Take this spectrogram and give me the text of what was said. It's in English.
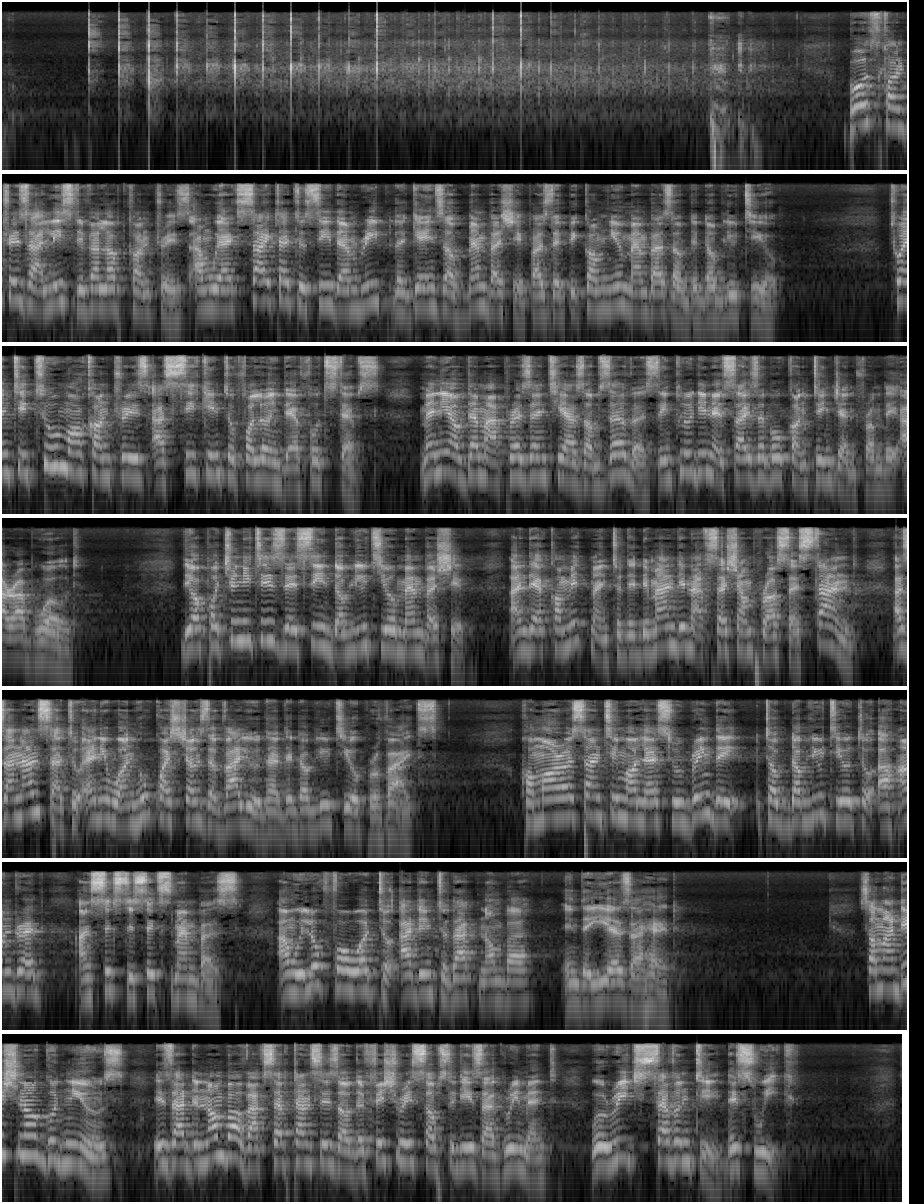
Both countries are least developed countries, and we are excited to see them reap the gains of membership as they become new members of the WTO. 22 more countries are seeking to follow in their footsteps. Many of them are present here as observers, including a sizable contingent from the Arab world. The opportunities they see in WTO membership and their commitment to the demanding accession process stand as an answer to anyone who questions the value that the WTO provides. Comoros and Timor-Leste will bring the WTO to 166 members, and we look forward to adding to that number in the years ahead. Some additional good news is that the number of acceptances of the Fisheries Subsidies Agreement will reach 70 this week.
